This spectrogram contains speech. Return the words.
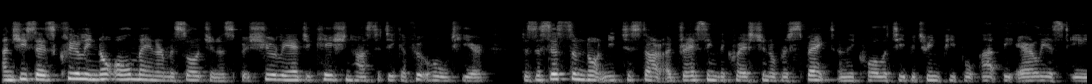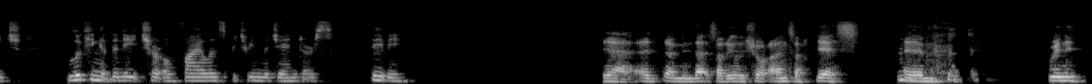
And she says, clearly not all men are misogynist, but surely education has to take a foothold here. Does the system not need to start addressing the question of respect and equality between people at the earliest age, looking at the nature of violence between the genders? Davy. Yeah, I, I mean that's a really short answer. Yes, um, we need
